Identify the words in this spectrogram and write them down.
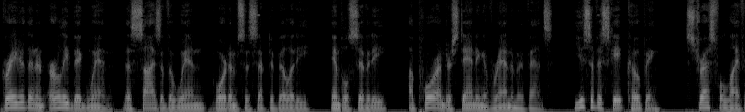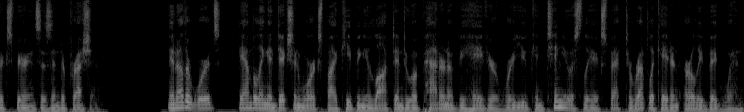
Greater than an early big win, the size of the win, boredom susceptibility, impulsivity, a poor understanding of random events, use of escape coping, stressful life experiences, and depression. In other words, gambling addiction works by keeping you locked into a pattern of behavior where you continuously expect to replicate an early big win,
